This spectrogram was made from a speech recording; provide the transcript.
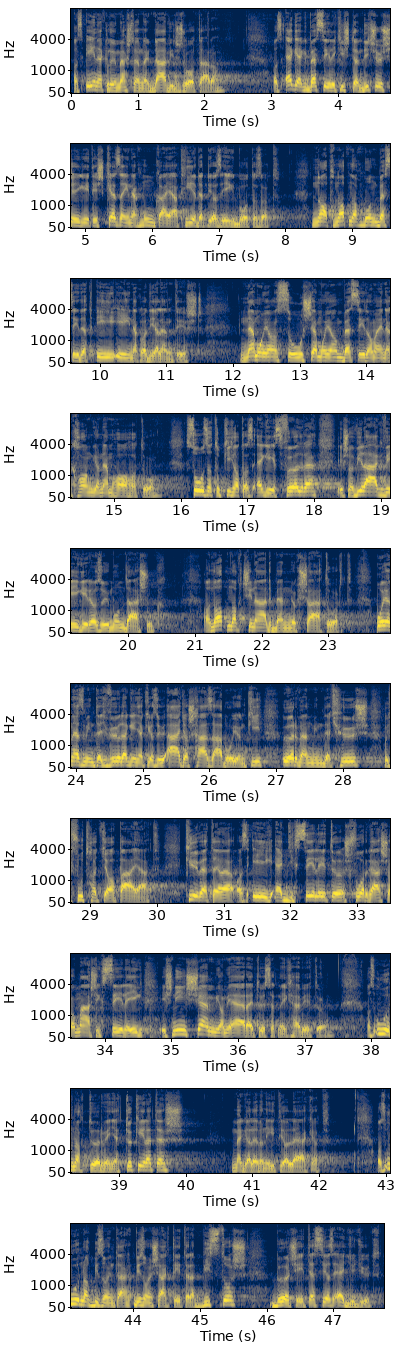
Az éneklő mesternek Dávid Zsoltára. Az egek beszélik Isten dicsőségét, és kezeinek munkáját hirdeti az égboltozat. Nap napnak mond beszédet, éj éjnek ad jelentést. Nem olyan szó, sem olyan beszéd, amelynek hangja nem hallható. Szózatuk kihat az egész földre, és a világ végére az ő mondásuk. A napnak csinált bennök sátort. Olyan ez, mint egy vőlegény, aki az ő ágyas házából jön ki, örven, mint egy hős, hogy futhatja a pályát. Kijövetele az ég egyik szélétől, s forgása a másik széléig, és nincs semmi, ami elrejtőzhetnék hevétől. Az Úrnak törvénye tökéletes, megeleveníti a lelket. Az Úrnak bizonyságtétele biztos, bölcsé teszi az együgyűt.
